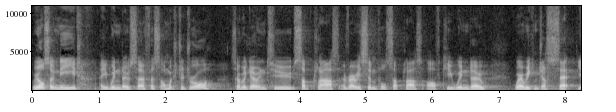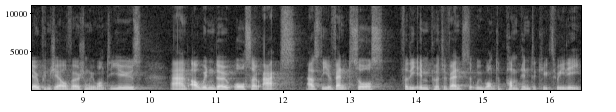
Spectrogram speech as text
We also need a window surface on which to draw, so we're going to subclass a very simple subclass of QWindow, where we can just set the OpenGL version we want to use, and our window also acts as the event source for the input events that we want to pump into Qt3D.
